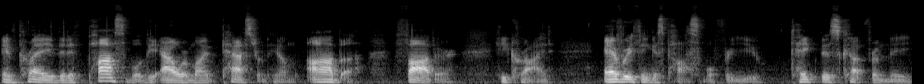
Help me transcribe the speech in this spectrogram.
and prayed that if possible the hour might pass from him. Abba, Father, he cried, everything is possible for you. Take this cup from me,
